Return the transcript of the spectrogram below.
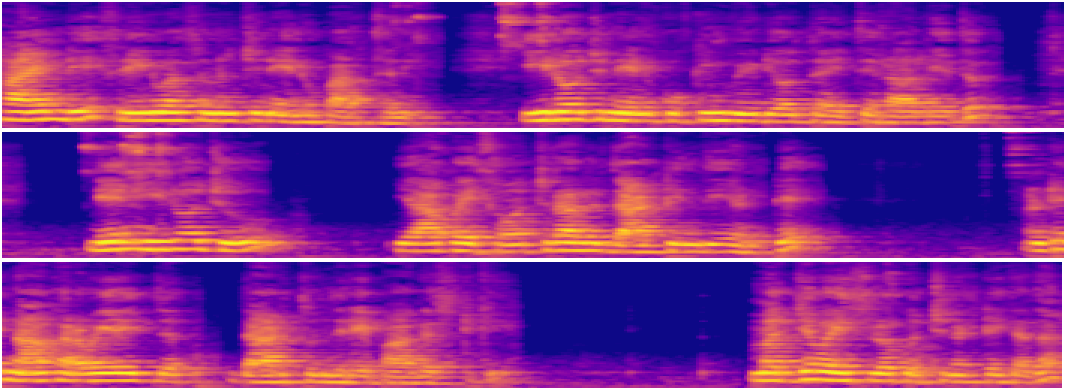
హాయ్ అండి శ్రీనివాస నుంచి నేను పార్థని. ఈరోజు నేను కుకింగ్ వీడియోతో అయితే రాలేదు. నేను ఈరోజు యాభై సంవత్సరాలు దాటింది అంటే అంటే నాకు అరవై ఐదు దాటుతుంది రేపు ఆగస్టుకి. మధ్య వయసులోకి వచ్చినట్టే కదా?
